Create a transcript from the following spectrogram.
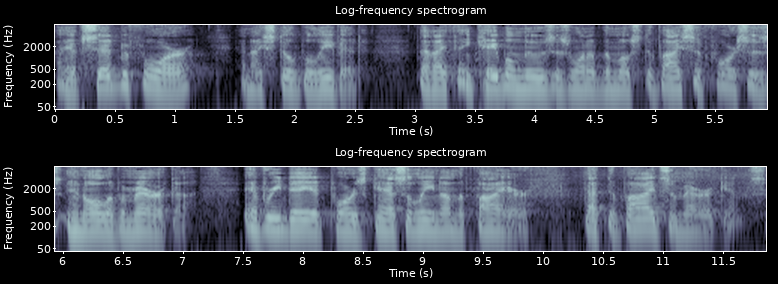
I have said before, and I still believe it, that I think cable news is one of the most divisive forces in all of America. Every day it pours gasoline on the fire that divides Americans.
